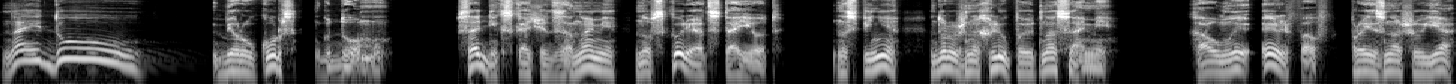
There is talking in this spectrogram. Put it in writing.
найду. Беру курс к дому. Всадник скачет за нами, но вскоре отстает. На спине дружно хлюпают носами. «Холмы эльфов», — произношу я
